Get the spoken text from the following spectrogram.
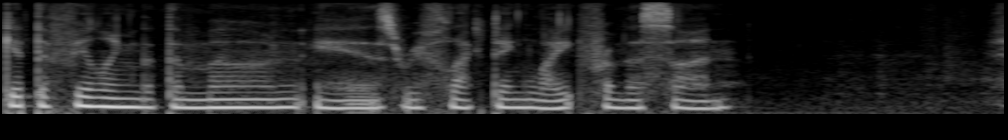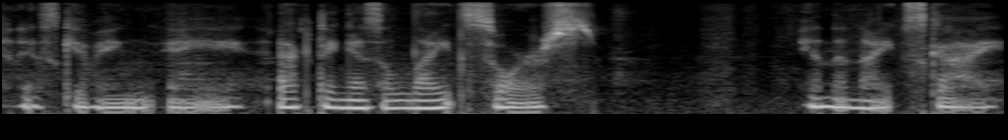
get the feeling that the moon is reflecting light from the sun and is giving a acting as a light source in the night sky.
